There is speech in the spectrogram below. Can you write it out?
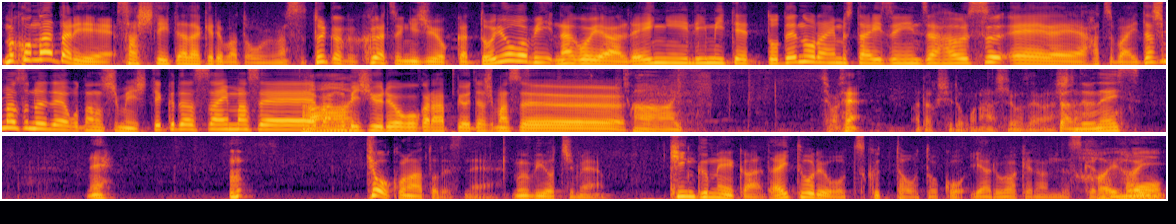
まあ、この辺りでさせていただければと思います。とにかく9月24日土曜日、名古屋 ReNY limited でのライムスター is in the house、えー発売いたしますので、お楽しみにしてくださいませ。はい。番組終了後から発表いたします。はい。すいません、私どもの話でございました。ね、今日この後ですね、ムービーウォッチメン、キングメーカー大統領を作った男やるわけなんですけども、はいはい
